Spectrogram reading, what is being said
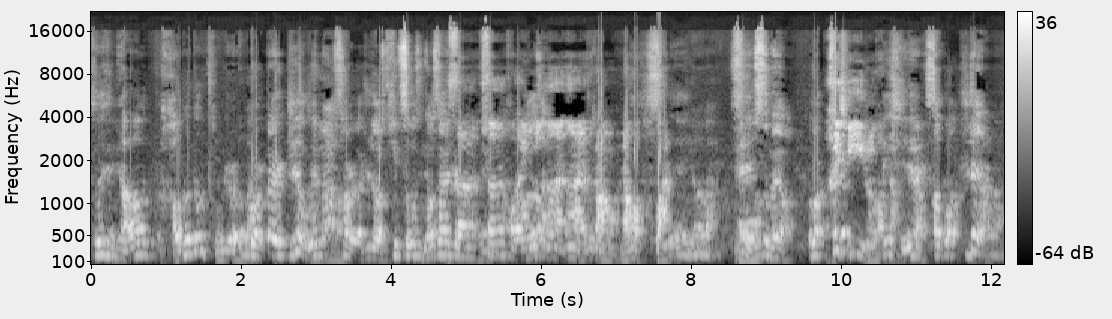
《刺客信条》好多都重置了吧不？是，但是只有 remaster 的是叫《刺客信条三》是三三后来移到 N N S 上了，然后哇，四也移了吧？四四没有，不是黑旗一直好像。黑旗啊，啊，不是这样的。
